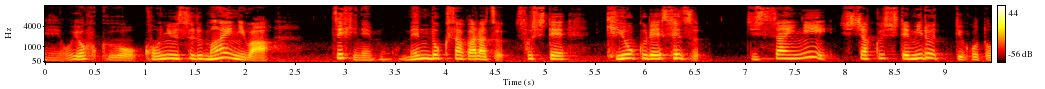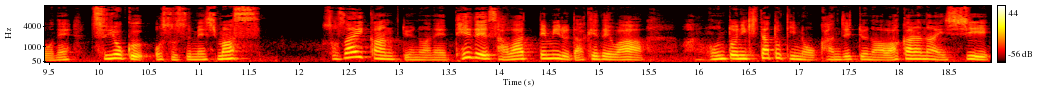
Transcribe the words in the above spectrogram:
えー、お洋服を購入する前にはぜひね面倒くさがらずそして気遅れせず実際に試着してみるっていうことをね強くお勧めします。素材感っていうのはね手で触ってみるだけでは本当に着た時の感じっていうのはわからないし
